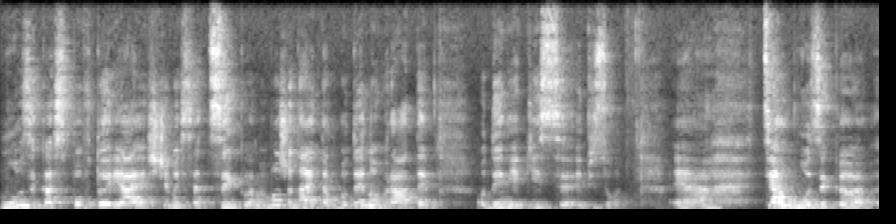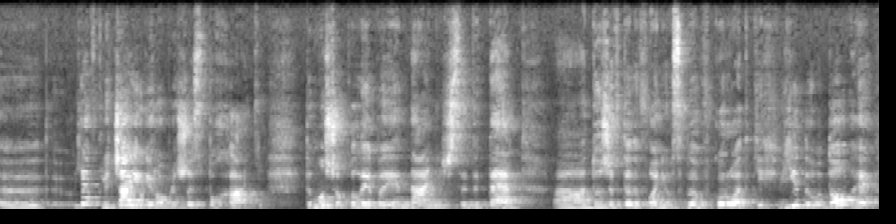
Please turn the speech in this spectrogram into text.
музика з повторяючимися циклами. Може навіть там годину грати один якийсь епізод. Ця музика я включаю і роблю щось по хаті. Тому що коли ви на ніч сидите дуже в телефоні, особливо в коротких відео, довге,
